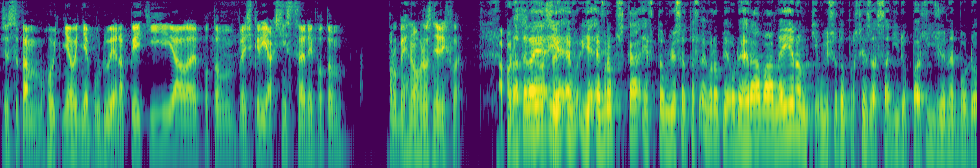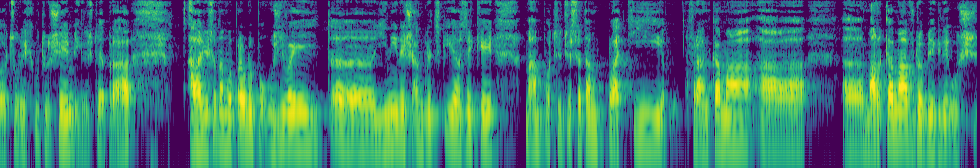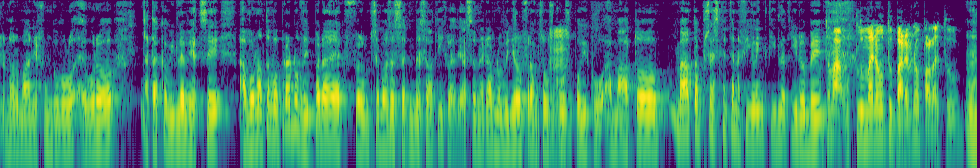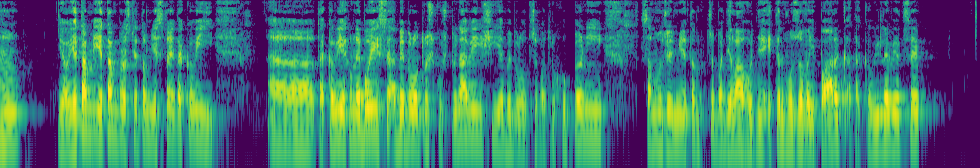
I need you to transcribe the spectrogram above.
že se tam hodně, hodně buduje napětí, ale potom veškeré akční scény potom proběhnou hrozně rychle. A pak Ona teda je, zase... je, je evropská i v tom, že se to v Evropě odehrává nejenom tím, že se to prostě zasadí do Paříže nebo do Curychu, tuším, i když to je Praha, ale že se tam opravdu používají uh, jiný než anglický jazyky. Mám pocit, že se tam platí frankama a markama v době, kdy už normálně fungovalo euro a takovéhle věci. A ono to opravdu vypadá jak film třeba ze 70. let. Já jsem nedávno viděl francouzskou mm. spojku a má to, má to přesně ten feeling této doby. To má utlumenou tu barevnou paletu. Mm-hmm. Jo, je tam, je tam prostě to město je takový, uh, takový, jako nebojí se, aby bylo trošku špinavější, aby bylo třeba trochu plný. Samozřejmě tam třeba dělá hodně i ten vozový park a takovéhle věci.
